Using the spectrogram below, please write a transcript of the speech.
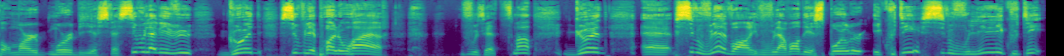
pour Morbius. Fait si vous l'avez vu, good. Si vous voulez pas le voir, vous êtes smart. Good. Euh, si vous voulez le voir et vous voulez avoir des spoilers, écoutez. Si vous voulez l'écouter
